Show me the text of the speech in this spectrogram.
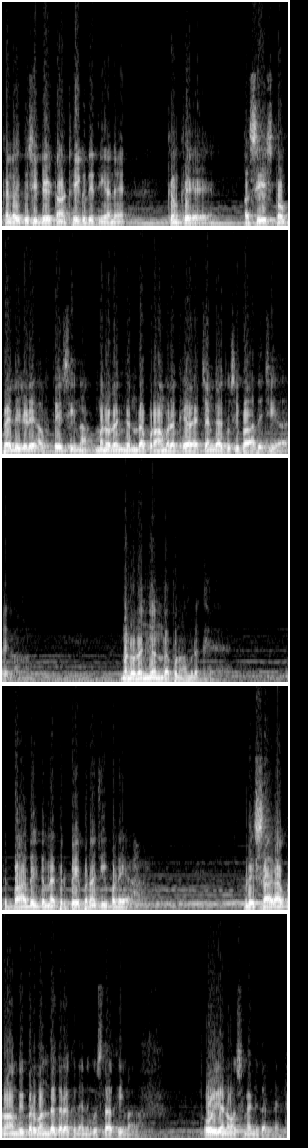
ਕਹਿੰਦੇ ਤੁਸੀਂ ਡੇਟਾਂ ਠੀਕ ਦਿੱਤੀਆਂ ਨੇ, ਕਿਉਂਕਿ ਅਸੀਂ ਇਸ ਤੋਂ ਪਹਿਲੇ ਜਿਹੜੇ ਹਫ਼ਤੇ ਸੀ ਨਾ, ਮਨੋਰੰਜਨ ਦਾ ਪ੍ਰੋਗਰਾਮ ਰੱਖਿਆ ਹੋਇਆ, ਚੰਗਾ ਤੁਸੀਂ ਬਾਅਦ ਵਿੱਚ ਹੀ ਆ ਰਹੇ ਹੋ। ਮਨੋਰੰਜਨ ਦਾ ਪ੍ਰੋਗਰਾਮ ਰੱਖਿਆ। ਤੇ ਬਾਅਦ ਵਿੱਚ ਤਾਂ ਮੈਂ ਫਿਰ ਪੇਪਰਾਂ 'ਚ ਹੀ ਪੜਿਆ ਹੁਣ ਸਾਰਾ ਪ੍ਰੋਗਰਾਮ ਵੀ ਪ੍ਰਬੰਧਕ ਰੱਖਦੇ ਨੇ ਗੁਸਤਾਖੀ ਮਾਫ ਉਹੀ ਅਨਾਉਂਸਮੈਂਟ ਕਰਦੇ ਨੇ।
